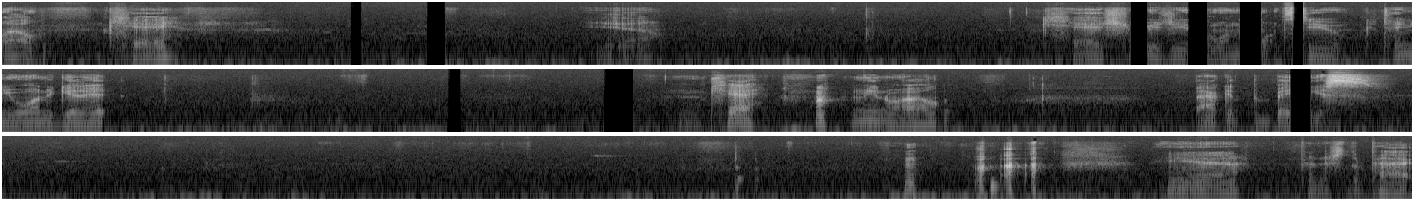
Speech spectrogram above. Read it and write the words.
well, okay. Yeah. Okay, Shuichi's the one that wants to continue on to get it. Okay. Meanwhile, back at the base. yeah, finish the pack.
